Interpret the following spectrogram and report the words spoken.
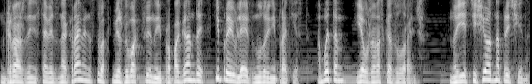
Граждане ставят знак равенства между вакциной и пропагандой и проявляют внутренний протест. Об этом я уже рассказывал раньше. Но есть еще одна причина.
